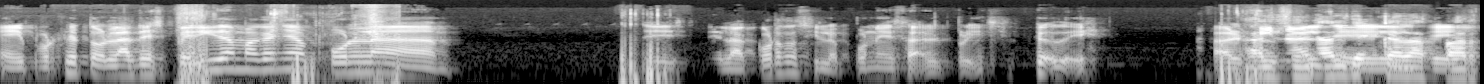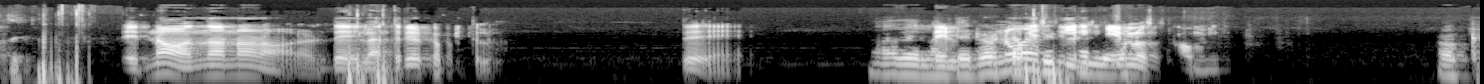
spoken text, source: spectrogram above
Eh, por cierto, la despedida, Magaña, ponla. Este, la cortas y la pones al principio de. Al, Al final de cada parte. De- no, no, no, no, del anterior capítulo. De, Ah, del del anterior no es elegir los cómics. Ok,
